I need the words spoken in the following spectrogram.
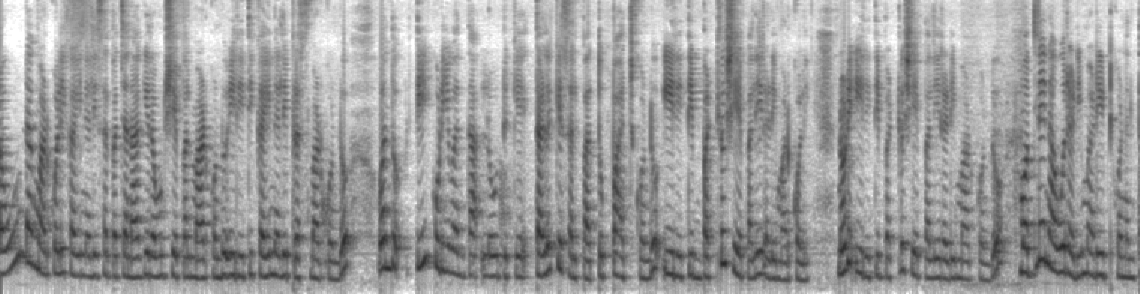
ರೌಂಡಾಗಿ ಮಾಡ್ಕೊಳ್ಳಿ ಕೈನಲ್ಲಿ, ಸ್ವಲ್ಪ ಚೆನ್ನಾಗಿ ರೌಂಡ್ ಶೇಪಲ್ಲಿ ಮಾಡಿಕೊಂಡು ಈ ರೀತಿ ಕೈನಲ್ಲಿ ಪ್ರೆಸ್ ಮಾಡಿಕೊಂಡು ಒಂದು ಟೀ ಕುಡಿಯುವಂಥ ಲೋಟಕ್ಕೆ ತಳಕ್ಕೆ ಸ್ವಲ್ಪ ತುಪ್ಪ ಹಚ್ಕೊಂಡು ಈ ರೀತಿ ಬಟ್ಲು ಶೇಪಲ್ಲಿ ರೆಡಿ ಮಾಡ್ಕೊಳ್ಳಿ. ನೋಡಿ ಈ ರೀತಿ ಬಟ್ಲು ಶೇಪಲ್ಲಿ ರೆಡಿ ಮಾಡಿಕೊಂಡು ಮೊದಲೇ ನಾವು ರೆಡಿ ಮಾಡಿ ಇಟ್ಕೊಂಡಂಥ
